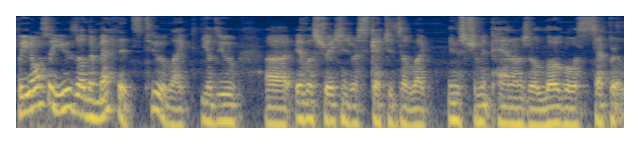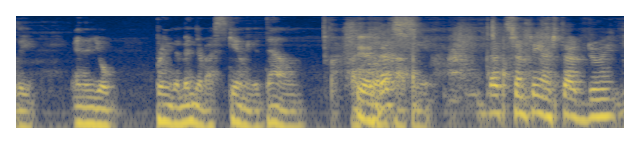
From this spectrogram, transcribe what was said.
But you also use other methods too, like you'll do uh, illustrations or sketches of like instrument panels or logos separately, and then you'll bring them in there by scaling it down. By Yeah, that's- it. That's something I started doing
